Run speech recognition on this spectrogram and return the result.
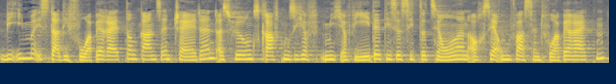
wie immer ist da die Vorbereitung ganz entscheidend. Als Führungskraft muss ich auf, mich auf jede dieser Situationen auch sehr umfassend vorbereiten.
